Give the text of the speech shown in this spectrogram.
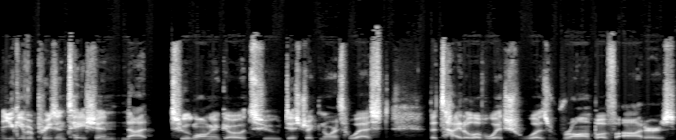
You gave a presentation not too long ago to District Northwest, the title of which was Romp of Otters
